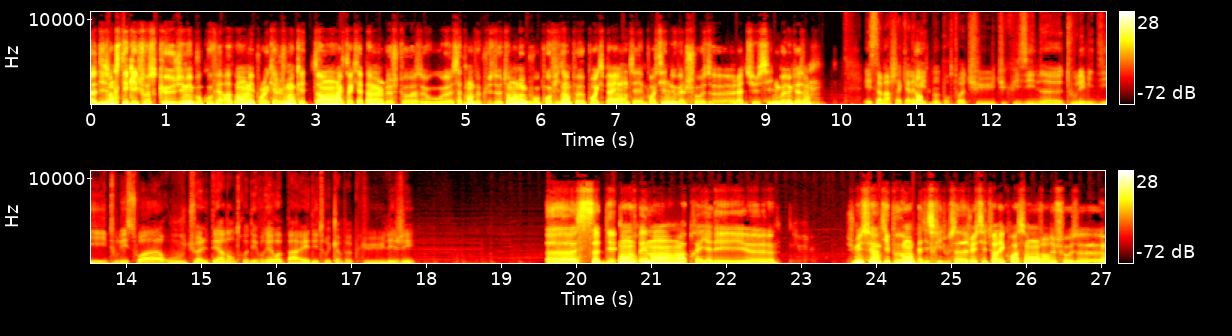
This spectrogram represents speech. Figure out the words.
Euh, disons que c'était quelque chose que j'aimais beaucoup faire avant, mais pour lequel je manquais de temps. C'est vrai qu'il y a pas mal de choses où euh, ça prend un peu plus de temps, donc je profite un peu pour expérimenter, pour essayer de nouvelles choses. euh, là-dessus, c'est une bonne occasion. Et ça marche à quel rythme pour toi? Tu, tu cuisines euh, tous les midis, tous les soirs? Ou tu alternes entre des vrais repas et des trucs un peu plus légers? Euh, ça dépend vraiment. Après, il y a des. euh, Je m'essaie un petit peu en pâtisserie, tout ça. Je vais essayer de faire des croissants, genre de choses. euh,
